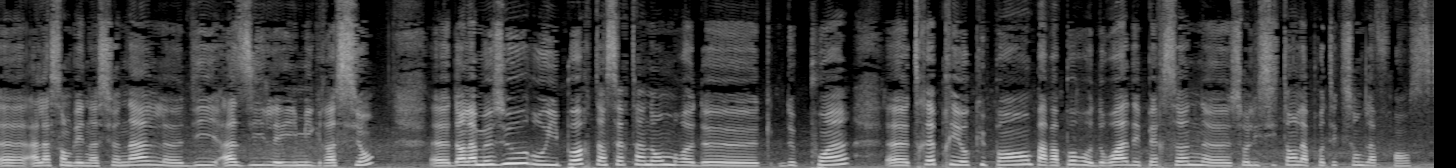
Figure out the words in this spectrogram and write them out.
euh, à l'Assemblée nationale, euh, dit Asile et immigration, dans la mesure où il porte un certain nombre de, de points très préoccupants par rapport aux droits des personnes sollicitant la protection de la France.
